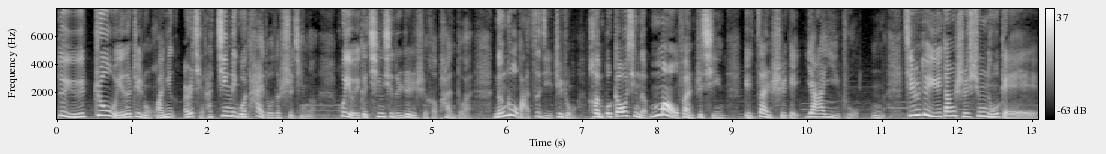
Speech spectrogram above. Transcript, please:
对于周围的这种环境，而且她经历过太多的事情了，会有一个清晰的认识和判断，能够把自己这种很不高兴的冒犯之情给暂时给压抑住。嗯，其实对于当时匈奴给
